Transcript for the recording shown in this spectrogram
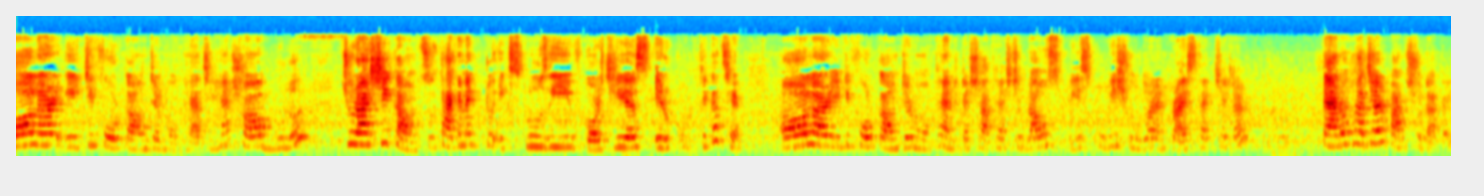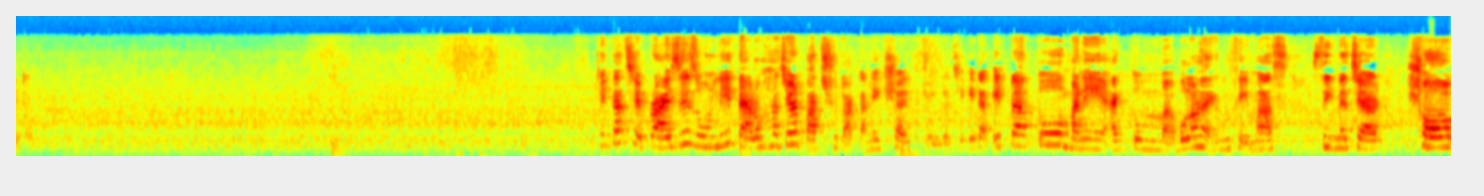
অল আর এইটি ফোর কাউন্টের মধ্যে আছে হ্যাঁ? সবগুলো চুরাশি কাউন্ট তো থাকে না একটু এক্সক্লুসিভ গর্জিয়াস এরকম, ঠিক আছে? অল আর এইটি ফোর কাউন্টের মধ্যে অ্যান্ড এটার সাথে আসছে ব্লাউজ পিস খুবই সুন্দর অ্যান্ড প্রাইস থাকছে এটার। তেরো হাজার পাঁচশো টাকা এটা। ঠিক আছে প্রাইসেস অনলি তেরো হাজার পাঁচশো টাকা নেক্সট শাড়ি চলে যাচ্ছে। এটা এটা তো মানে একদম, বললাম না, একদম ফেমাস সিগনেচার সব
